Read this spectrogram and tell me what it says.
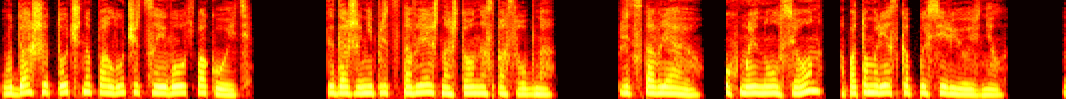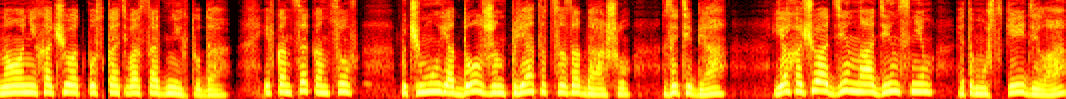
у Даши точно получится его успокоить. Ты даже не представляешь, на что она способна. Представляю. Ухмыльнулся он, а потом резко посерьезнел. «Но не хочу отпускать вас одних туда. И в конце концов, почему я должен прятаться за Дашу? За тебя? Я хочу один на один с ним. Это мужские дела.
